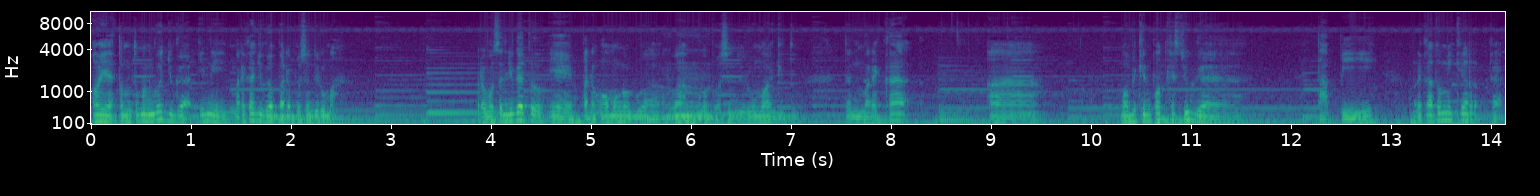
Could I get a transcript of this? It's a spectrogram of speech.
oh ya teman-teman gue juga ini mereka juga pada bosan di rumah. Perbosan juga tuh? Iya pada ngomong ke gue wah Hmm. gue bosan di rumah gitu. Dan mereka uh, mau bikin podcast juga. Tapi mereka tuh mikir kayak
